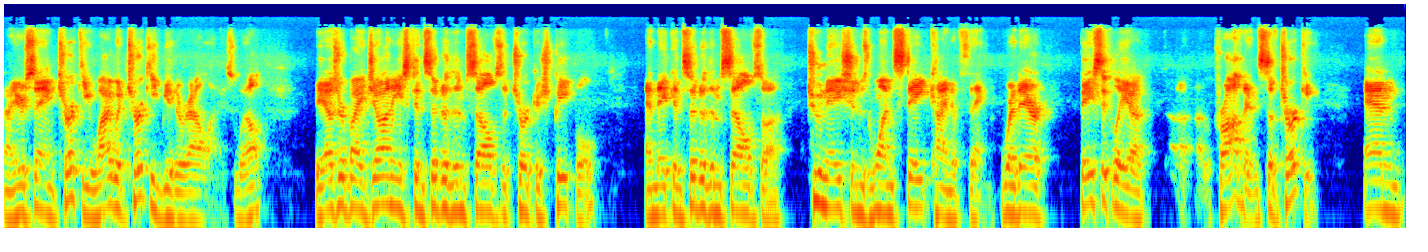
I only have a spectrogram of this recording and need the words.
Now you're saying Turkey, why would Turkey be their allies? Well, the Azerbaijanis consider themselves a Turkish people, and they consider themselves a two nations, one state kind of thing, where they're basically a, a province of Turkey. And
